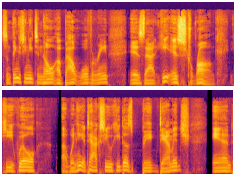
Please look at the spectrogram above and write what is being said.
Some things you need to know about Wolverine is that he is strong. He will uh, when he attacks you, he does big damage and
